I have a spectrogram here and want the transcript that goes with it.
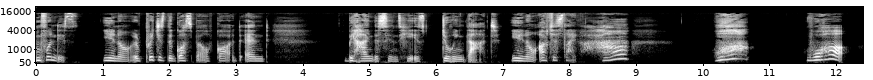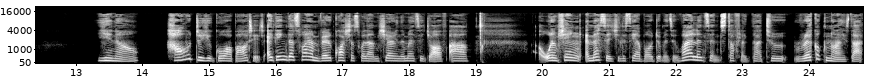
Mfundis, you know, it preaches the gospel of God, and behind the scenes, he is doing that. You know, I was just like, huh? What? What? You know, how do you go about it? I think that's why I'm very cautious when I'm sharing the message of uh when I'm sharing a message, let's say about domestic violence and stuff like that, to recognize that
